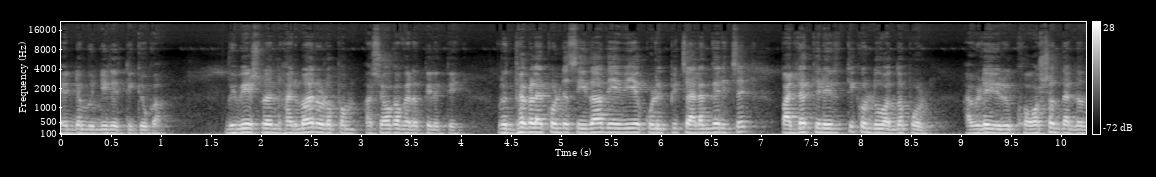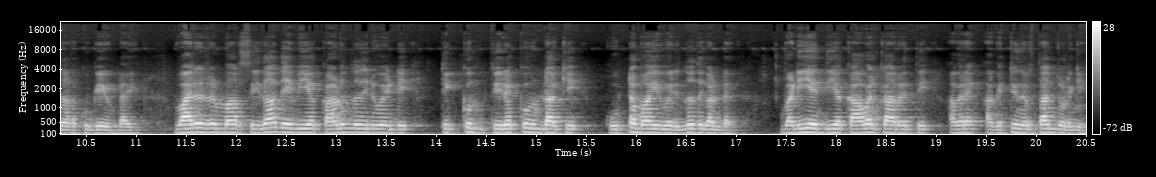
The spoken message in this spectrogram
എന്റെ മുന്നിലെത്തിക്കുക. വിഭീഷണൻ ഹനുമാനോടൊപ്പം അശോകവനത്തിലെത്തി. വൃദ്ധകളെ കൊണ്ട് സീതാദേവിയെ കുളിപ്പിച്ച് അലങ്കരിച്ച് പല്ലക്കിലിരുത്തിക്കൊണ്ടു വന്നപ്പോൾ അവിടെ ഒരു ഘോഷം തന്നെ നടക്കുകയുണ്ടായി. വാരരന്മാർ സീതാദേവിയെ കാണുന്നതിനു വേണ്ടി തിക്കും തിരക്കും ഉണ്ടാക്കി കൂട്ടമായി വരുന്നത് കണ്ട് വടിയേന്തിയ കാവൽക്കാർ എത്തി അവരെ അകറ്റി നിർത്താൻ തുടങ്ങി.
